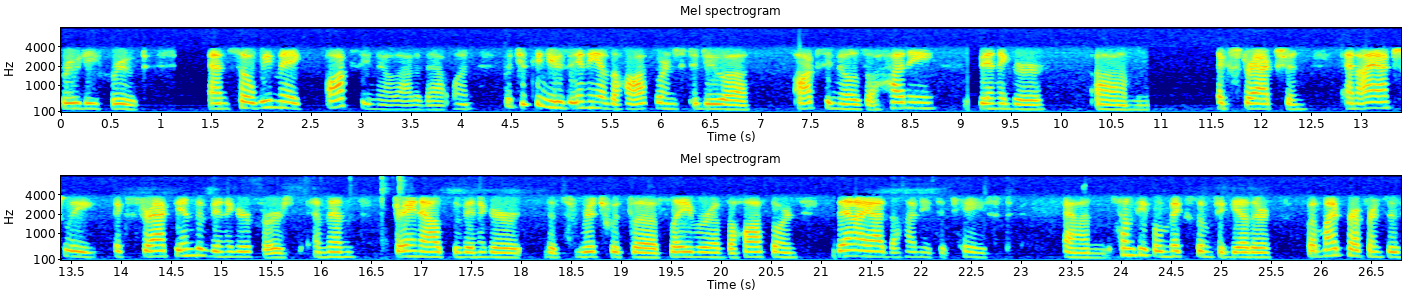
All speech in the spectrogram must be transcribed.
fruity fruit. And so we make oxymel out of that one. But you can use any of the hawthorns to do a oxymel is a honey, vinegar, um, extraction, and I actually extract into vinegar first and then strain out the vinegar that's rich with the flavor of the hawthorn. Then I add the honey to taste. And some people mix them together, but my preference is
